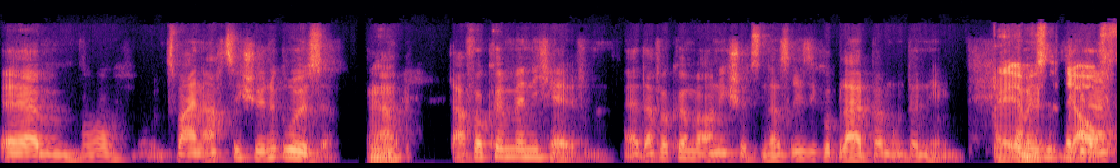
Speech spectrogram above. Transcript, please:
ähm, 82 schöne Größe. Mhm. Ja. Davor können wir nicht helfen. Äh, davor können wir auch nicht schützen. Das Risiko bleibt beim Unternehmen. Ja, ihr müsst ja auch,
